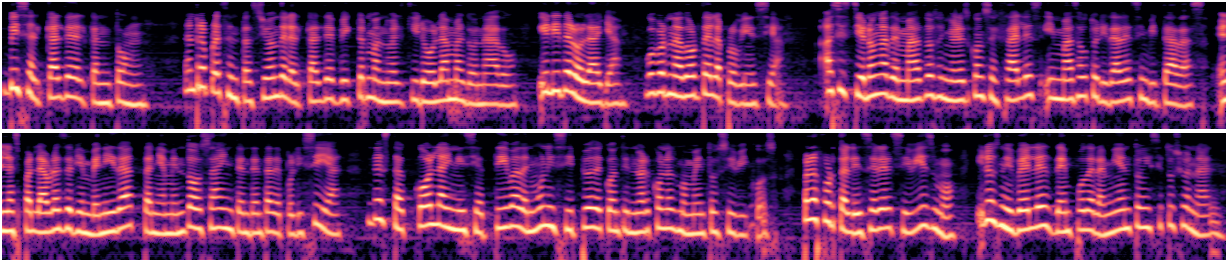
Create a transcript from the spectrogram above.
vicealcalde del cantón en representación del alcalde Víctor Manuel Quirola Maldonado y líder Olaya, gobernador de la provincia. Asistieron además los señores concejales y más autoridades invitadas. En las palabras de bienvenida, Tania Mendoza, intendenta de policía, destacó la iniciativa del municipio de continuar con los momentos cívicos para fortalecer el civismo y los niveles de empoderamiento institucional.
